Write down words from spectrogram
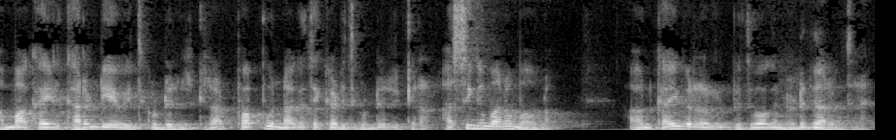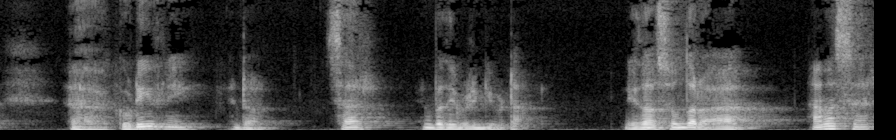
அம்மா கையில் கரண்டியை வைத்துக் கொண்டு இருக்கிறார் பப்பு நகத்தை கடித்துக் கொண்டு இருக்கிறான் அசிங்கமான மௌனம். அவன் கை விரல்கள் மெதுவாக நடுங்க ஆரம்பித்தன. குட் ஈவினிங் என்றான். சார் என்பதை விழுங்கி விட்டான் நீதான் சுந்தரா? ஆமாம் சார்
